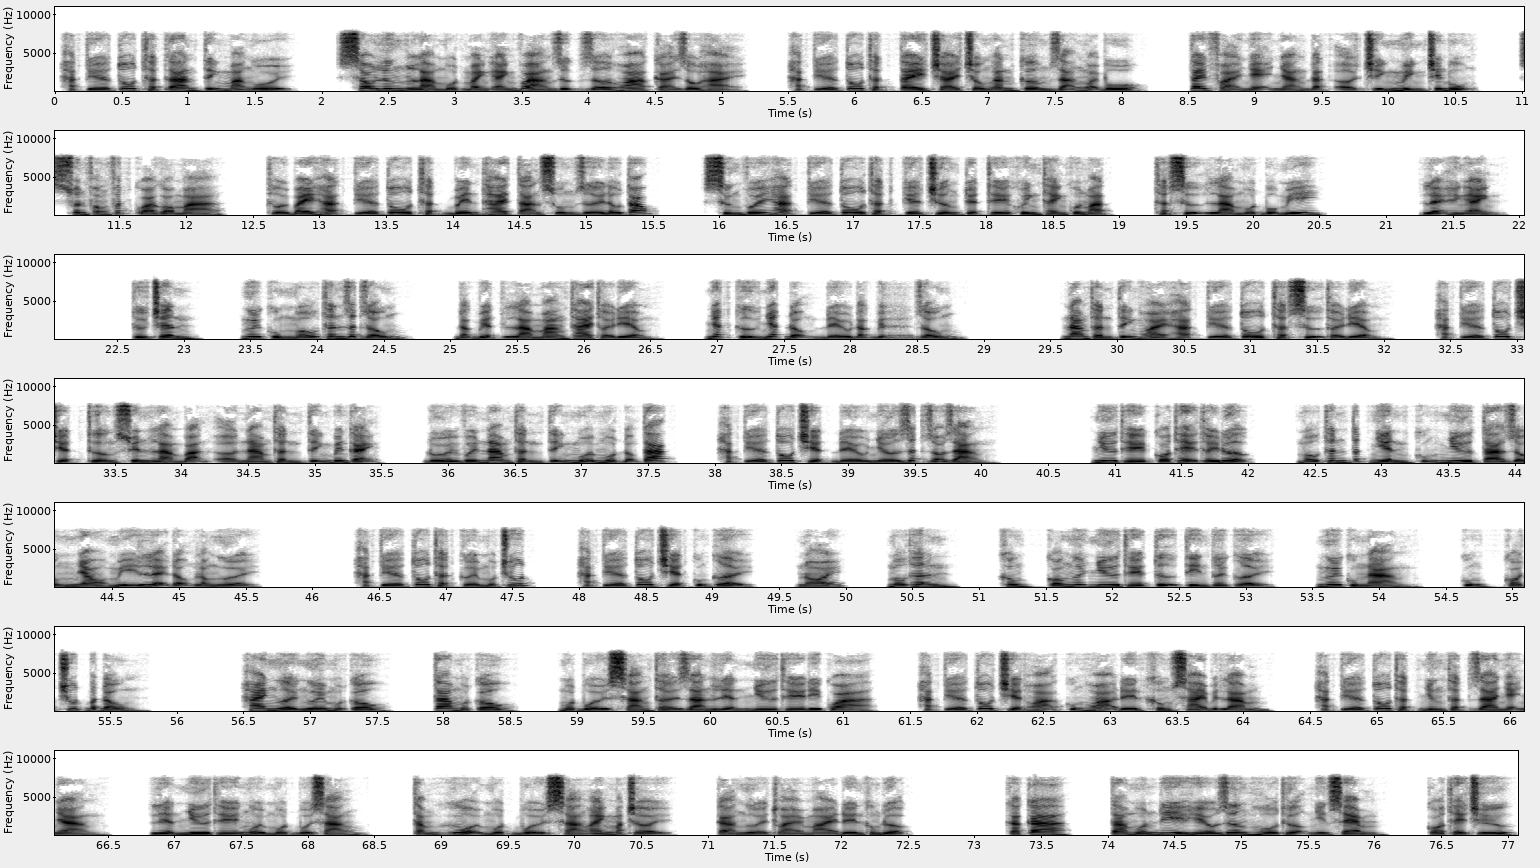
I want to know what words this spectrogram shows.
Hạt tía tô thật an tĩnh mà ngồi, sau lưng là một mảnh ánh vàng rực rỡ hoa cải dầu hải. Hạt tía tô thật tay trái chống ăn cơm dã ngoại bố, tay phải nhẹ nhàng đặt ở chính mình trên bụng, xuân phong phất quá gò má, thổi bay hạt tía tô thật bên thai tán xuống dưới đầu tóc, xứng với hạt tía tô thật kia trường tuyệt thế khuynh thành khuôn mặt, thật sự là một bộ Mỹ. Lệ hình ảnh. Từ chân, ngươi cùng mẫu thân rất giống, đặc biệt là mang thai thời điểm, nhất cử nhất động đều đặc biệt giống. Nam thần tĩnh hoài hạt tía tô thật sự thời điểm, hạt tía tô triệt thường xuyên làm bạn ở nam thần tĩnh bên cạnh, đối với nam thần tĩnh mỗi một động tác, hạt tía tô triệt đều nhớ rất rõ ràng. Như thế có thể thấy được, mẫu thân tất nhiên cũng như ta giống nhau Mỹ lệ động lòng người. Hạt tía tô thật cười một chút, hạt tía tô triệt cũng cười, nói, mẫu thân, không có ngươi như thế tự tin tươi cười, ngươi cùng nàng, cũng có chút bất đồng. Hai người ngươi một câu, ta một câu, một buổi sáng thời gian liền như thế đi qua, hạt tía tô triệt họa cũng họa đến không sai biệt lắm, hạt tía tô thật nhưng thật ra nhẹ nhàng, liền như thế ngồi một buổi sáng, tắm gội một buổi sáng ánh mặt trời, cả người thoải mái đến không được. Ca ca, ta muốn đi hiếu dương hồ thượng nhìn xem, có thể chứ?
